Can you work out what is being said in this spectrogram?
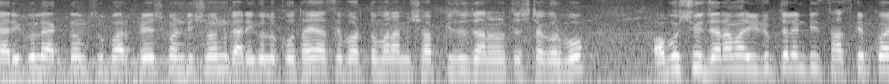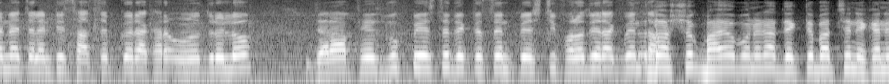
গাড়িগুলো একদম সুপার ফ্রেশ কন্ডিশন গাড়িগুলো কোথায় আছে বর্তমানে আমি সবকিছু জানানোর চেষ্টা করব। অবশ্যই যারা আমার ইউটিউব চ্যানেলটি সাবস্ক্রাইব করে না চ্যানেলটি সাবস্ক্রাইব করে রাখার অনুরোধ রইল। যারা ফেসবুক পেজতে দেখতেছেন পেজটি ফলো দিয়ে রাখবেন। দর্শক ভাই ও বোনেরা দেখতে পাচ্ছেন এখানে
